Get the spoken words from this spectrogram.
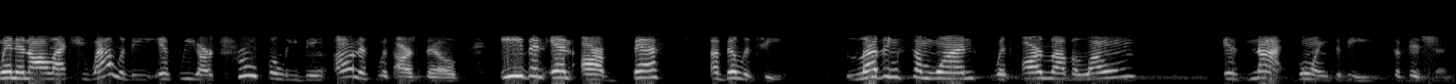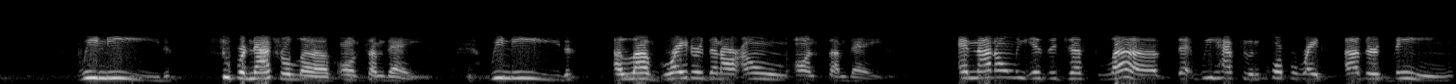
When in all actuality, if we are truthfully being honest with ourselves, even in our best ability, loving someone with our love alone is not going to be sufficient. We need supernatural love on some days. We need a love greater than our own on some days. And not only is it just love, that we have to incorporate other things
